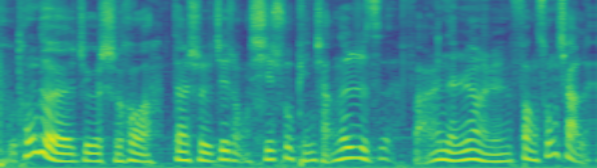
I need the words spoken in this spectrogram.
普通的这个时候啊，但是这种稀疏平常的日子反而能让人放松下来。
